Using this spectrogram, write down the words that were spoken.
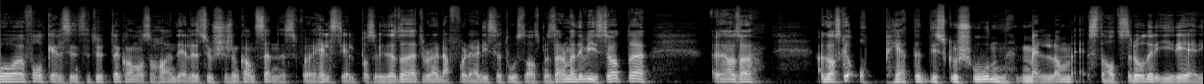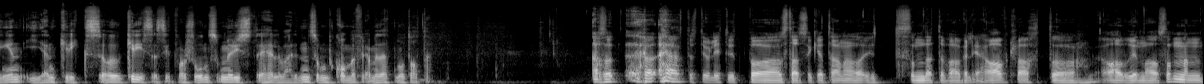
Og Folkehelseinstituttet kan også ha en del ressurser som kan sendes for helsehjelp osv. Så, videre. så jeg tror det er derfor det er disse to statsministrene. Men det viser jo at uh, altså, er ganske opphetet diskusjon mellom statsråder i regjeringen i en krigs- og krisesituasjon som ryster hele verden, som kommer frem i dette notatet. Altså, hørtes det jo litt ut på statssekretærene ut som dette var veldig avklart og avrunda og sånn, men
